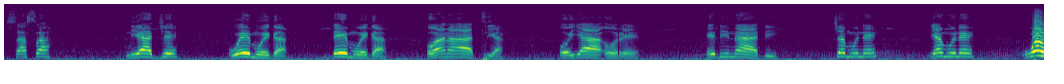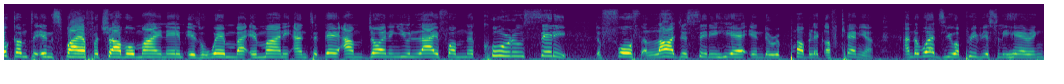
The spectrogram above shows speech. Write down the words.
Sasa, niaje, we mwega, de mwega, oana atia, oya ore, edinadi, chemune, yemune. Welcome to Inspire for Travel. My name is Wimba Imani, and today I'm joining you live from Nakuru City, the fourth largest city here in the Republic of Kenya. And the words you were previously hearing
